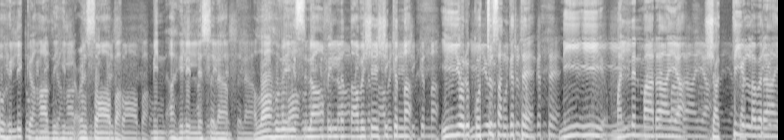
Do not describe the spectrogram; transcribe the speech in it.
തുഹ്ലിക ഹാദിഹിൽ ഉസാബ മിൻ അഹ്ലിൽ ഇസ്ലാം. അല്ലാഹു അള്ളാഹുവെ ഇസ്ലാമിൽ നിന്ന് അവശേഷിക്കുന്ന ഈ ഒരു കൊച്ചു സംഘത്തെ നീ ഈ മല്ലന്മാരായ ശക്തിയുള്ളവരായ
